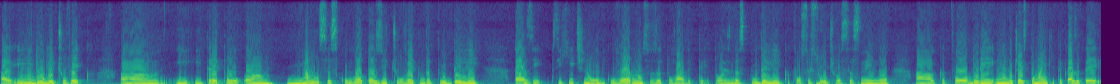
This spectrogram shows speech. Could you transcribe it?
а, или другия човек, а, и, и трето, а, няма с кого този човек да подели тази психична отговорност за това дете, т.е. да сподели какво се случва с него, а, какво, дори много често майките казват, е,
